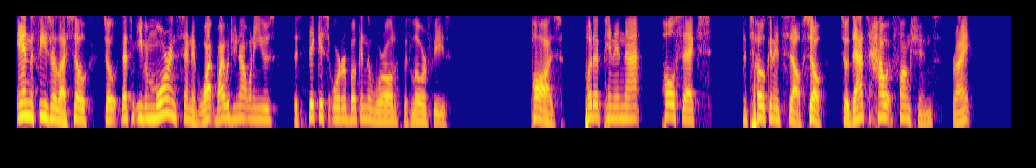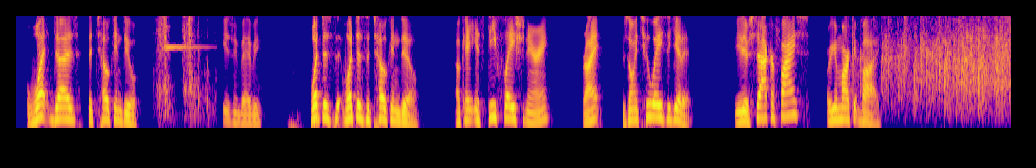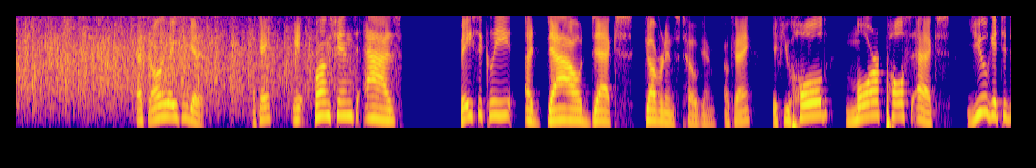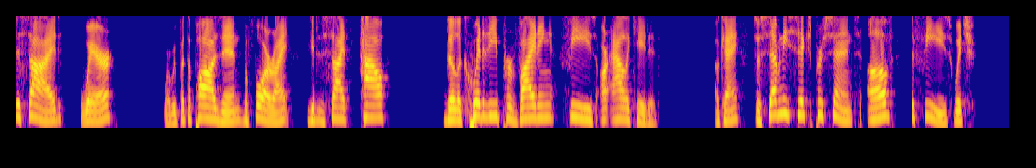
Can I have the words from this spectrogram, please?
and the fees are less. So so that's even more incentive. Why why would you not want to use the thickest order book in the world with lower fees? Pause. Put a pin in that. PulseX, the token itself. So so that's how it functions, right? What does the token do? Excuse me, baby. What does the, what does the token do? Okay, it's deflationary, right? There's only two ways to get it. You either sacrifice or you market buy. That's the only way you can get it. Okay? It functions as basically a DAO DEX governance token. Okay? If you hold more Pulse X, you get to decide where where we put the pause in before, right? You get to decide how the liquidity providing fees are allocated. Okay? So 76% of the fees, which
